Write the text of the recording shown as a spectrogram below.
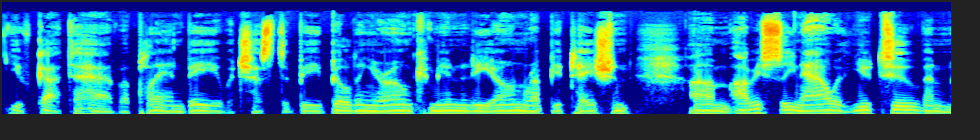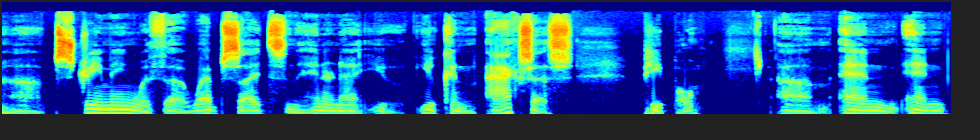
you've got to have a plan B, which has to be building your own community, your own reputation. Um, obviously, now with YouTube and uh, streaming, with uh, websites and the internet, you you can access people um, and and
